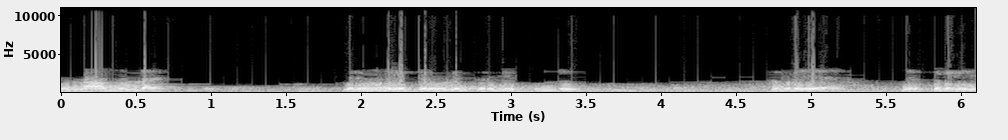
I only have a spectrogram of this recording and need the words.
எல்லாம் உள்ள இறைவனுடைய திருவுகளை பெருமை கொண்டு நம்முடைய திருத்தலகை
